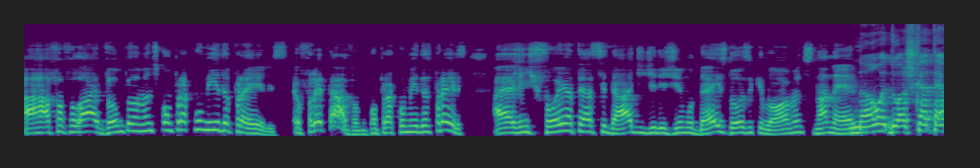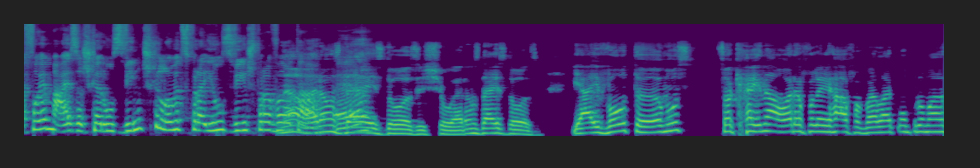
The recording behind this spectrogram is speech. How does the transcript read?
A Rafa falou: ah, vamos pelo menos comprar comida para eles. Eu falei: tá, vamos comprar comida para eles. Aí a gente foi até a cidade, dirigimos 10, 12 quilômetros na neve. Não, Edu, acho que até foi mais. Acho que eram uns 20 quilômetros pra ir, uns 20 pra voltar. Não, eram uns É? 10, 12, show, eram uns 10, 12. E aí voltamos, só que aí na hora eu falei, Rafa, vai lá e compra uma,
